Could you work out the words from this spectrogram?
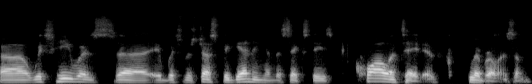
uh, which he was, uh, which was just beginning in the 60s, qualitative liberalism.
